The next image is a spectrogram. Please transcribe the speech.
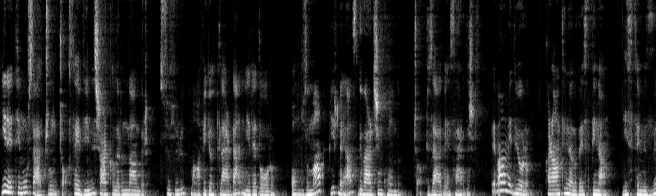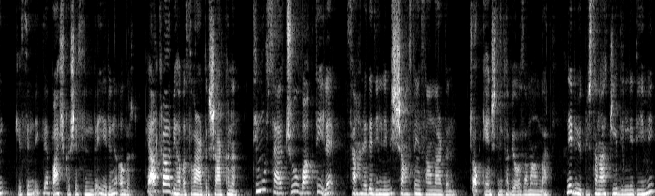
Yine Timur Selçuk'un çok sevdiğimiz şarkılarındandır. Süzülüp mavi göklerden yere doğru. Omzuma bir beyaz güvercin kondu. Çok güzel bir eserdir. Devam ediyorum. Karantinalı Despina. Listemizin kesinlikle baş köşesinde yerini alır. Teatral bir havası vardır şarkının. Timur Selçuk'u vaktiyle sahnede dinlemiş şanslı insanlardanım. Çok gençtim tabii o zamanlar. Ne büyük bir sanatçıyı dinlediğimi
